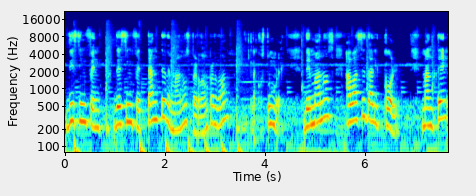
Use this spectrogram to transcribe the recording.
desinfectante de manos, perdón, perdón, la costumbre, de manos a base de alcohol. Mantén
